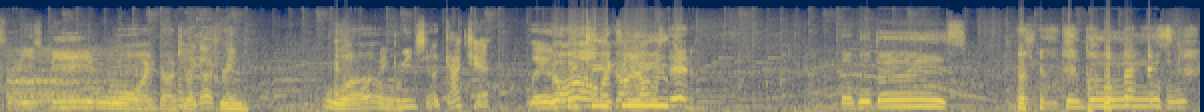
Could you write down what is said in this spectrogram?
Praise be. Whoa, I dodged Oh my gosh. green. Whoa. Oh my green shell. Gotcha. Oh my god, I almost did. Bubble bass. You can go. Bubble bass.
